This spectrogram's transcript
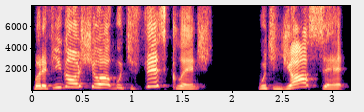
But if you're gonna show up with your fist clenched, with your jaw set,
